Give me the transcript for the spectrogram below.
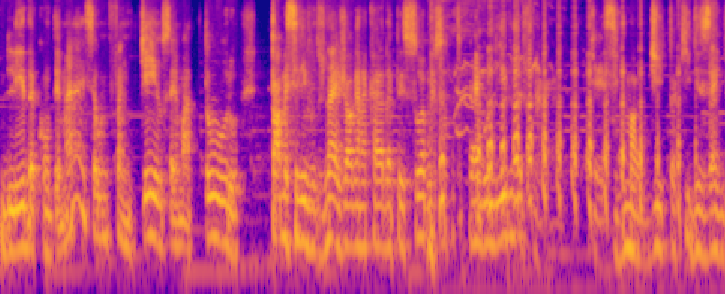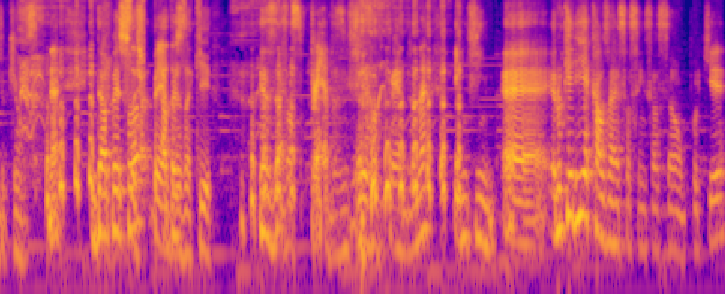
lida com o tema, ah, isso é um infantil, isso é imaturo, toma esse livro, né? Joga na cara da pessoa, a pessoa pega o livro e fala, que é esse maldito aqui dizendo que eu. Né? Então a pessoa. Essas pedras pessoa, aqui. Essas pedras, enfia as pedras, né? Enfim, é, eu não queria causar essa sensação, porque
